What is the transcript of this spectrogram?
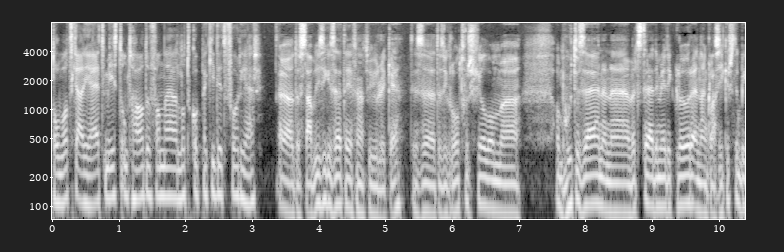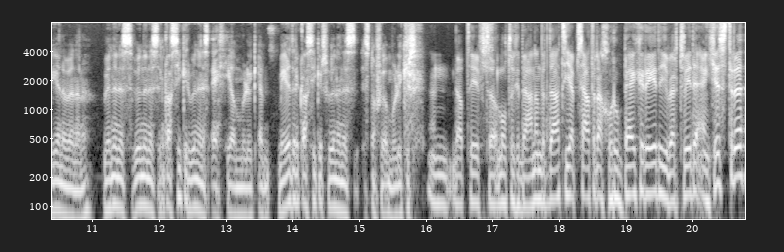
Tom, wat ga jij het meest onthouden van uh, Lotte Kopecky dit voorjaar? Uh, de stap die ze gezet heeft natuurlijk. Hè. Het, is, uh, het is een groot verschil om, uh, om goed te zijn en wedstrijden mee te kleuren en dan klassiekers te beginnen winnen. Hè. Winnen is, winnen is, een klassieker winnen is echt heel moeilijk. En meerdere klassiekers winnen is, is nog veel moeilijker. En dat heeft Lotte gedaan inderdaad. Je hebt zaterdag Roubaix gereden, je werd tweede. En gisteren,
